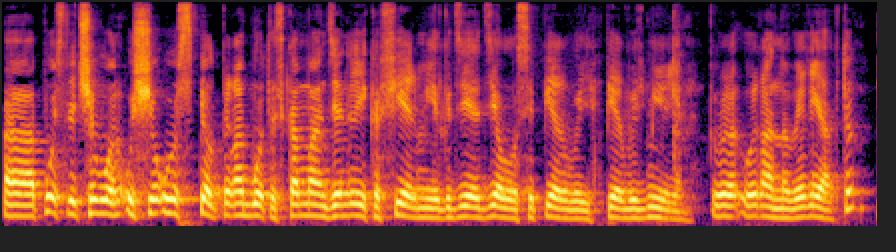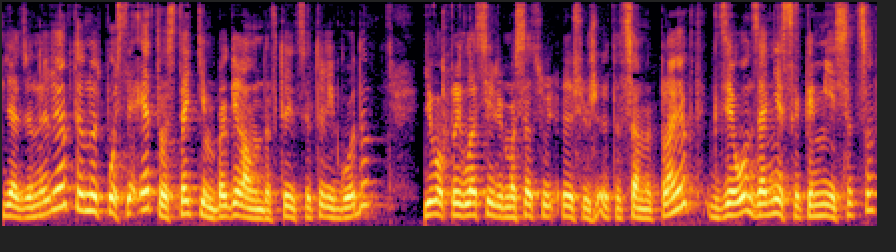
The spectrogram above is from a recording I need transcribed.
а после чего он еще успел поработать в команде Энрико Ферми, где делался первый, первый в мире урановый реактор, ядерный реактор. Но после этого с таким бэкграундом в 33 года его пригласили в Массачусетс, этот самый проект, где он за несколько месяцев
